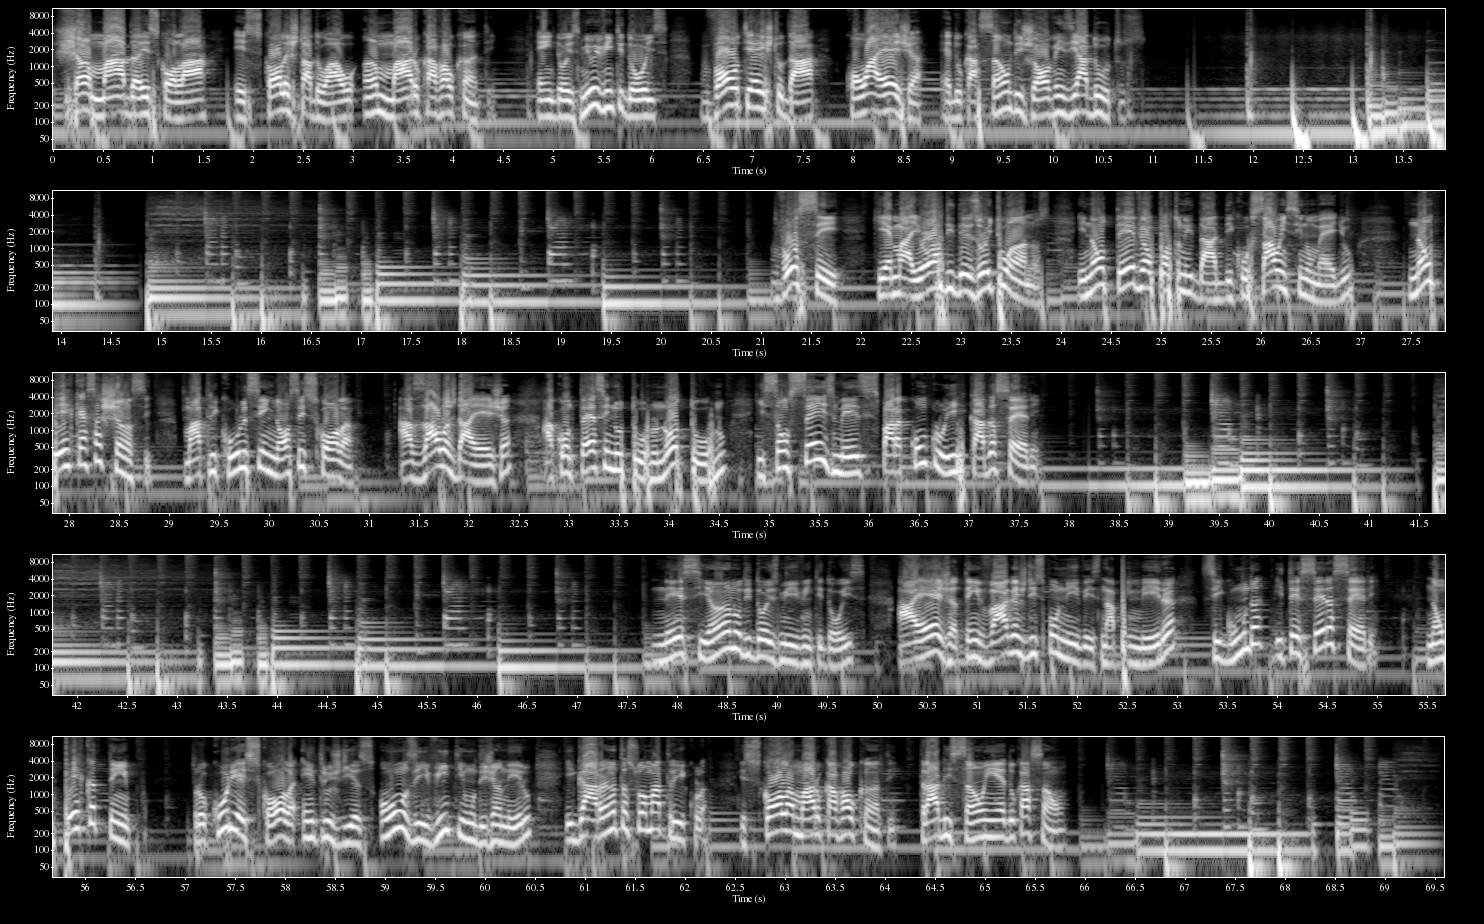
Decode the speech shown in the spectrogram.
Chamada escolar Escola Estadual Amaro Cavalcante. Em 2022, volte a estudar com a EJA, Educação de Jovens e Adultos. Você que é maior de 18 anos e não teve a oportunidade de cursar o ensino médio, não perca essa chance. Matricule-se em nossa escola. As aulas da EJA acontecem no turno noturno e são seis meses para concluir cada série. Nesse ano de 2022, a EJA tem vagas disponíveis na primeira, segunda e terceira série. Não perca tempo. Procure a escola entre os dias 11 e 21 de janeiro e garanta sua matrícula. Escola Maro Cavalcante Tradição em Educação.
